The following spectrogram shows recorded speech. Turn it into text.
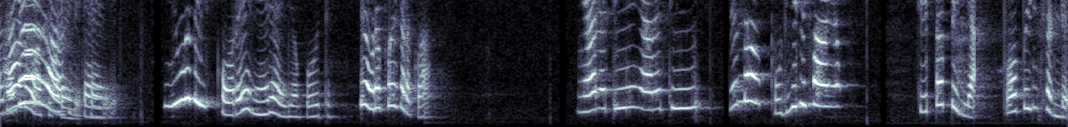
ഇവിടെ കുറേ നേരമായില്ലോ പോയിട്ട്. എവിടെ പോയി കിടക്കുക ഞാനെത്തി ഞാനെത്തി. എന്താ പുതിയൊരു സാധനം? സിപ്പപ്പില്ല പോപ്പിൻസ് ഉണ്ട്.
